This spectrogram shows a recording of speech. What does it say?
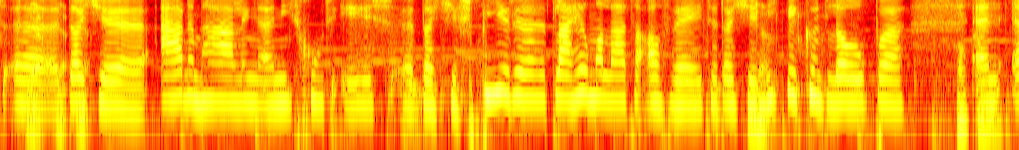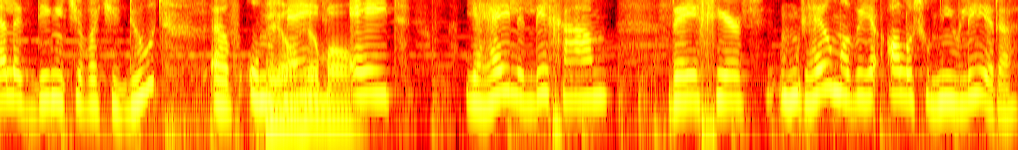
ja, eh, ja, ja, dat je ademhaling eh, niet goed is. eh, dat je spieren het la- helemaal laten afweten. Dat je niet meer kunt lopen. En elk dingetje wat je doet of onderneemt, helemaal- eet... Je hele lichaam reageert. Je moet helemaal weer alles opnieuw leren.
